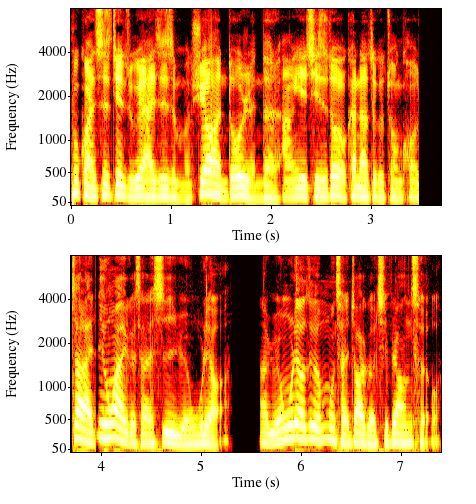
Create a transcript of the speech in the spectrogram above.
不管是建筑业还是什么需要很多人的行业，其实都有看到这个状况。再来，另外一个才是原物料啊。啊原物料这个木材价格其实非常扯哦。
